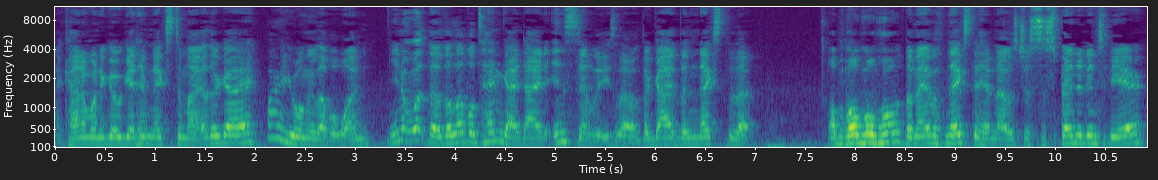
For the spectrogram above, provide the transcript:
I kind of want to go get him next to my other guy. Why are you only level 1? You know what, though? The level 10 guy died instantly, though. The guy the next to the... The mammoth next to him that was just suspended into the air,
